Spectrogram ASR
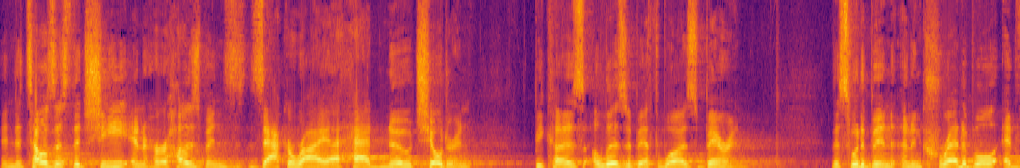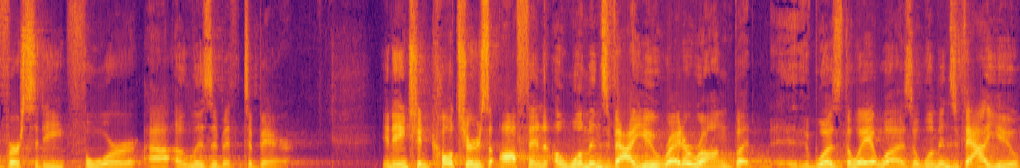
And it tells us that she and her husband, Zachariah, had no children because Elizabeth was barren. This would have been an incredible adversity for uh, Elizabeth to bear. In ancient cultures, often a woman's value, right or wrong, but it was the way it was, a woman's value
